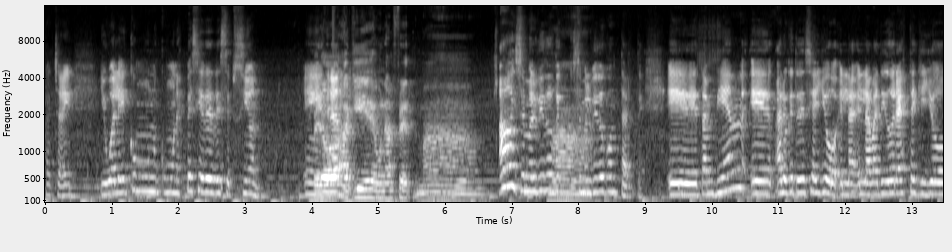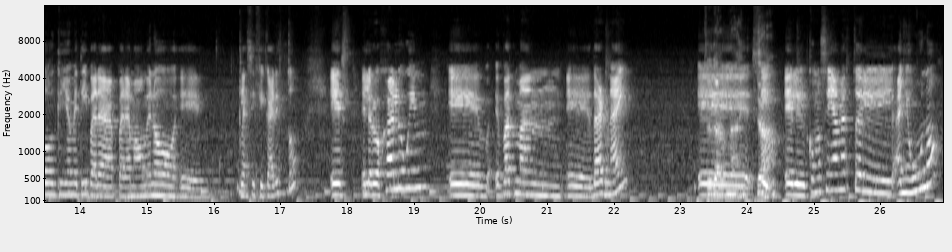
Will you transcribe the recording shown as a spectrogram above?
¿cachai? Igual hay como, un- como una especie de decepción. Eh, Pero grande. aquí es un Alfred más... Ay, se me olvidó, de- se me olvidó contarte. Eh, también, eh, a lo que te decía yo, en la, en la batidora esta que yo, que yo metí para, para más o menos eh, clasificar esto, es el Largo Halloween, eh, Batman eh, Dark Knight, eh, sí, el, ¿cómo se llama esto? El año 1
